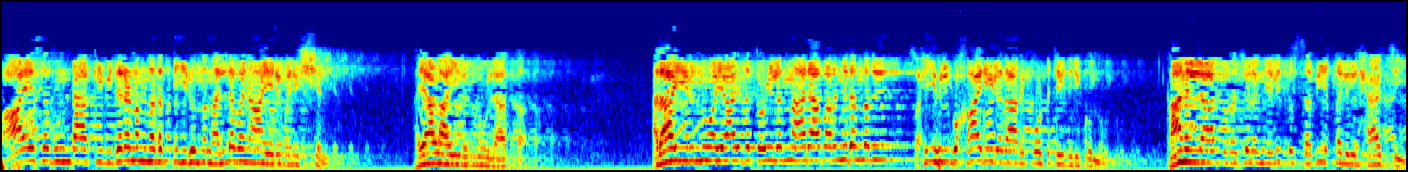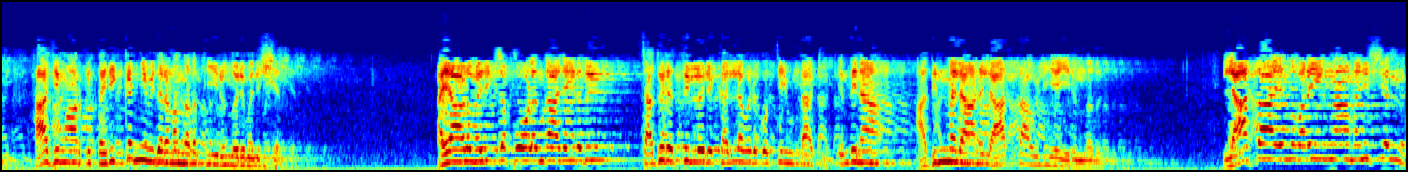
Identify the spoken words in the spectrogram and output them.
പായസമുണ്ടാക്കി വിതരണം നടത്തിയിരുന്ന നല്ലവനായൊരു മനുഷ്യൻ. അയാളായിരുന്നു ലാത്ത. അതായിരുന്നു അയാളുടെ തൊഴിലെന്ന് ആരാ പറഞ്ഞു സഹീഹുൽ ബുഖാരിയിൽ അതാ റിപ്പോർട്ട് ചെയ്തിരിക്കുന്നു. കാനല്ലാത്ത റജുലൻ എലിത്തു സവീഖലിൽ ഹാജി. ഹാജിമാർക്ക് തരിക്കഞ്ഞി വിതരണം നടത്തിയിരുന്ന ഒരു മനുഷ്യൻ. അയാൾ മരിച്ചപ്പോൾ എന്താ ചെയ്തത്? ചതുരത്തിൽ ഒരു കല്ലവർ കൊത്തിയുണ്ടാക്കി. എന്തിനാ? അതിന്മലാണ് ലാത്ത ഇരുന്നത്. ലാത്ത എന്ന് പറയുന്ന ആ മനുഷ്യൻ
